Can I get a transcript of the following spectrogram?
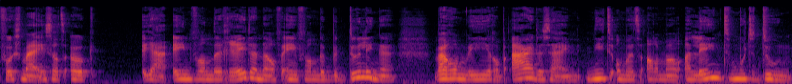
Volgens mij is dat ook ja, een van de redenen of een van de bedoelingen waarom we hier op aarde zijn. Niet om het allemaal alleen te moeten doen,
